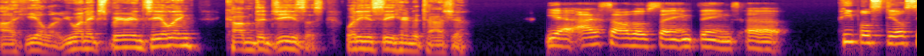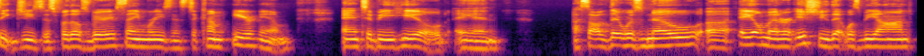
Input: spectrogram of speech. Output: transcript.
a healer. You want to experience healing? Come to Jesus. What do you see here, Natasha? Yeah, I saw those same things. Uh, people still seek Jesus for those very same reasons to come hear him and to be healed. And I saw there was no uh, ailment or issue that was beyond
